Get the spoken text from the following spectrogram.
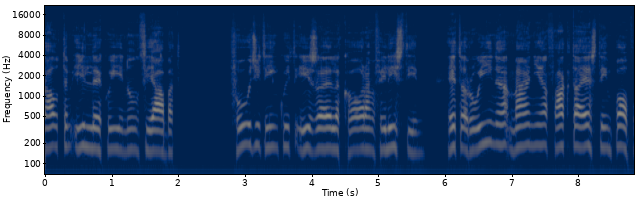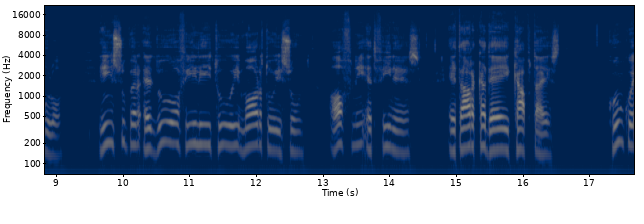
autem ille qui nunciabat fugit inquit Israel coram Philistim et ruina magna facta est in populo. In super et duo filii tui mortui sunt Ofni et fines et arca Dei capta est. Cumque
